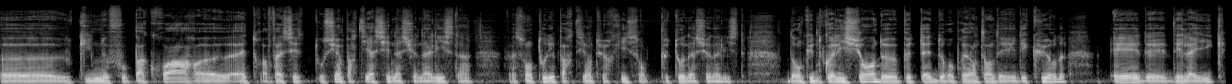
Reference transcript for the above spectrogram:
euh, qu'il ne faut pas croire euh, être... Enfin, c'est aussi un parti assez nationaliste. Hein. De toute façon, tous les partis en Turquie sont plutôt nationalistes. Donc, une coalition de peut-être de représentants des, des Kurdes et des, des laïcs.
